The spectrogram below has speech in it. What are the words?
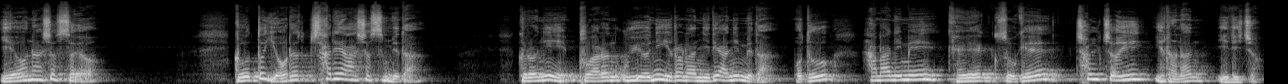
예언하셨어요. 그것도 여러 차례 하셨습니다. 그러니 부활은 우연히 일어난 일이 아닙니다. 모두 하나님의 계획 속에 철저히 일어난 일이죠.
